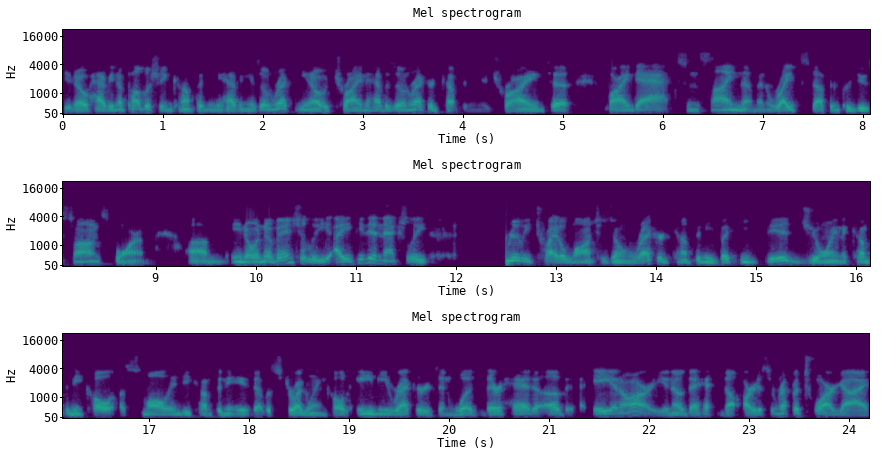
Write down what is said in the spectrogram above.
you know, having a publishing company, having his own record, you know, trying to have his own record company, and trying to find acts and sign them and write stuff and produce songs for him. Um, you know, and eventually, I, he didn't actually really try to launch his own record company, but he did join a company called a small indie company that was struggling called Amy Records and was their head of A and R, you know, the the artist and repertoire guy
